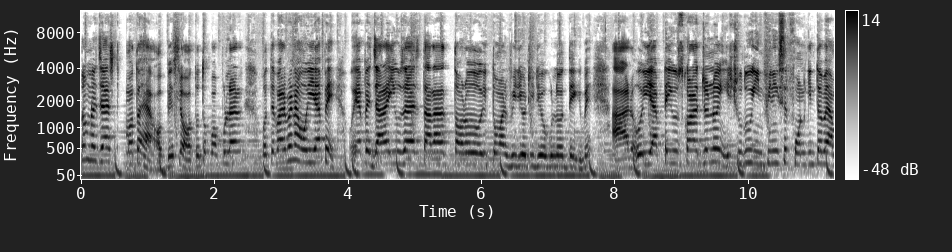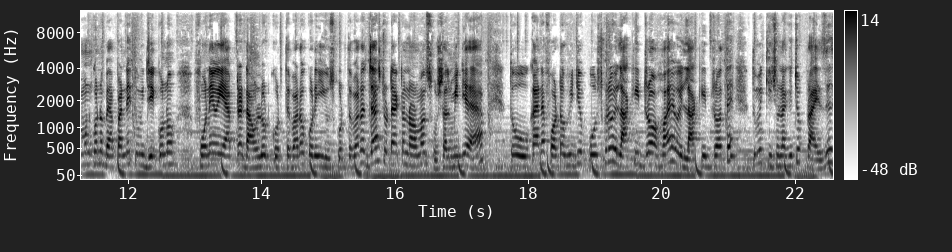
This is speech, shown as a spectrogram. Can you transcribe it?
তোমরা জাস্ট মতো হ্যাঁ অবভিয়াসলি অত তো পপুলার হতে পারবে না ওই অ্যাপে ওই অ্যাপে যারা ইউজার আছে, তারা ধরো ওই তোমার ভিডিও টিডিওগুলো দেখবে। আর ওই অ্যাপটা ইউজ করার জন্য শুধু ইনফিনিক্সের ফোন কিনতে হবে, এমন কোনো ব্যাপার নেই। তুমি যে কোনো ফোনে ওই অ্যাপটা ডাউনলোড করতে পারো, করে ইউজ করতে পারো। জাস্ট ওটা একটা নর্মাল সোশ্যাল মিডিয়া অ্যাপ তো ওখানে ফটো ভিডিও পোস্ট করে ওই লাকি ড্র হয়, ওই লাকি ড্রতে তুমি কিছু না কিছু প্রাইজেস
